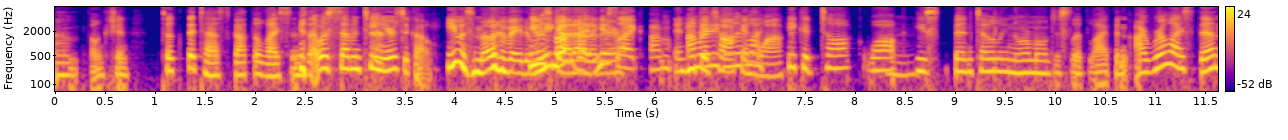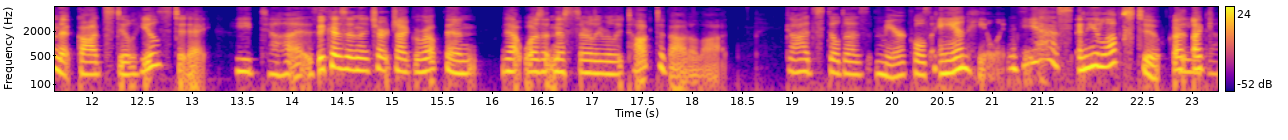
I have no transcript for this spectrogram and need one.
um, function. Took the test, got the license. That was 17 years ago. He was motivated He when was he got motivated. out of He's like, I'm, And he I'm could ready talk to live and life. walk. He could talk, walk. Mm. He's been totally normal, just lived life. And I realized then that God still heals today. he does. Because in the church I grew up in, that wasn't necessarily really talked about a lot. God still does miracles and healings. Yes, and he loves to. He like does.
